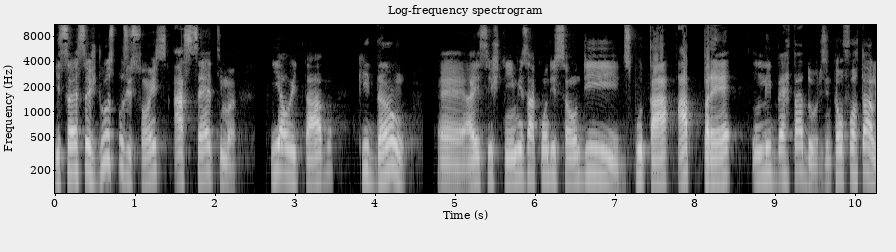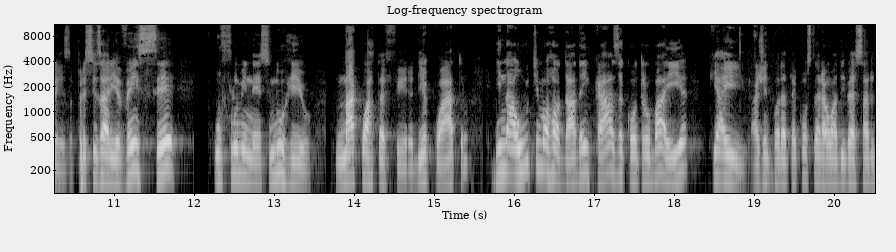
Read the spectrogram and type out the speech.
E são essas duas posições, a sétima e a oitava, que dão é, a esses times a condição de disputar a pré-Libertadores. Então, Fortaleza precisaria vencer o Fluminense no Rio na quarta-feira, dia 4, e na última rodada em casa contra o Bahia, que aí a gente pode até considerar um adversário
